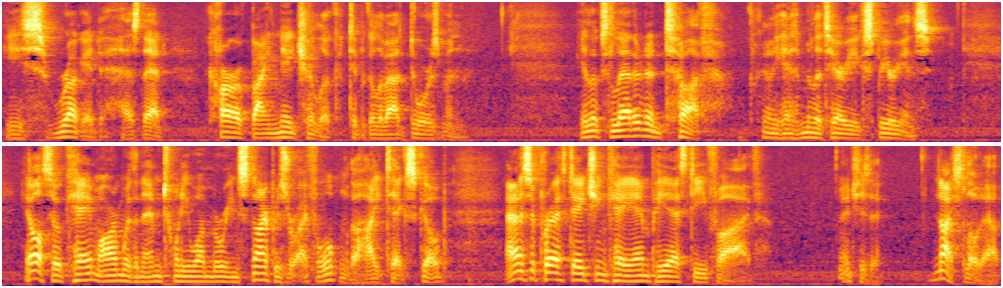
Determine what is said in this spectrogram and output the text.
He's rugged, has that carved by nature look typical of outdoorsmen. He looks leathered and tough, clearly has military experience. He also came armed with an M21 Marine sniper's rifle with a high-tech scope and a suppressed H&K MPS D5, which is a nice loadout.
